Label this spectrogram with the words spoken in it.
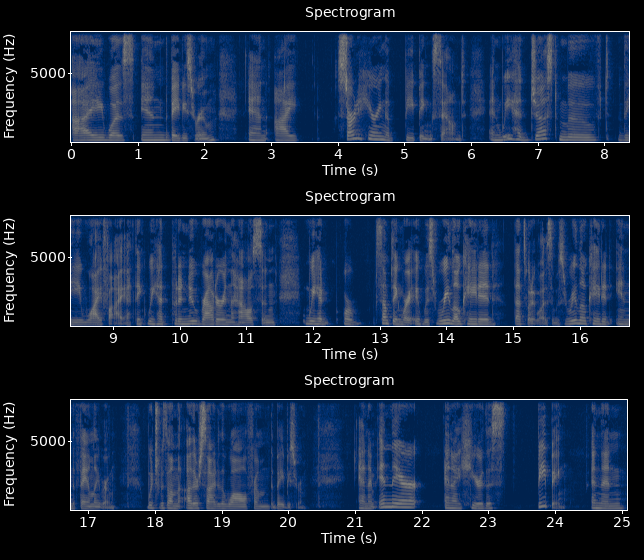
I was in the baby's room, and I started hearing a beeping sound and we had just moved the wi-fi. I think we had put a new router in the house and we had or something where it was relocated that's what it was. It was relocated in the family room which was on the other side of the wall from the baby's room. And i'm in there and i hear this beeping and then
